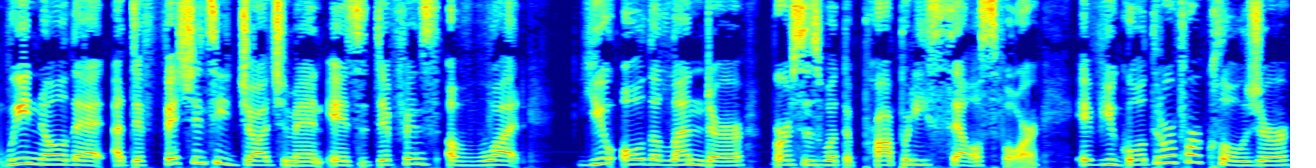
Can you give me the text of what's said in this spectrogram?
We know that a deficiency judgment is the difference of what you owe the lender versus what the property sells for. If you go through a foreclosure,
